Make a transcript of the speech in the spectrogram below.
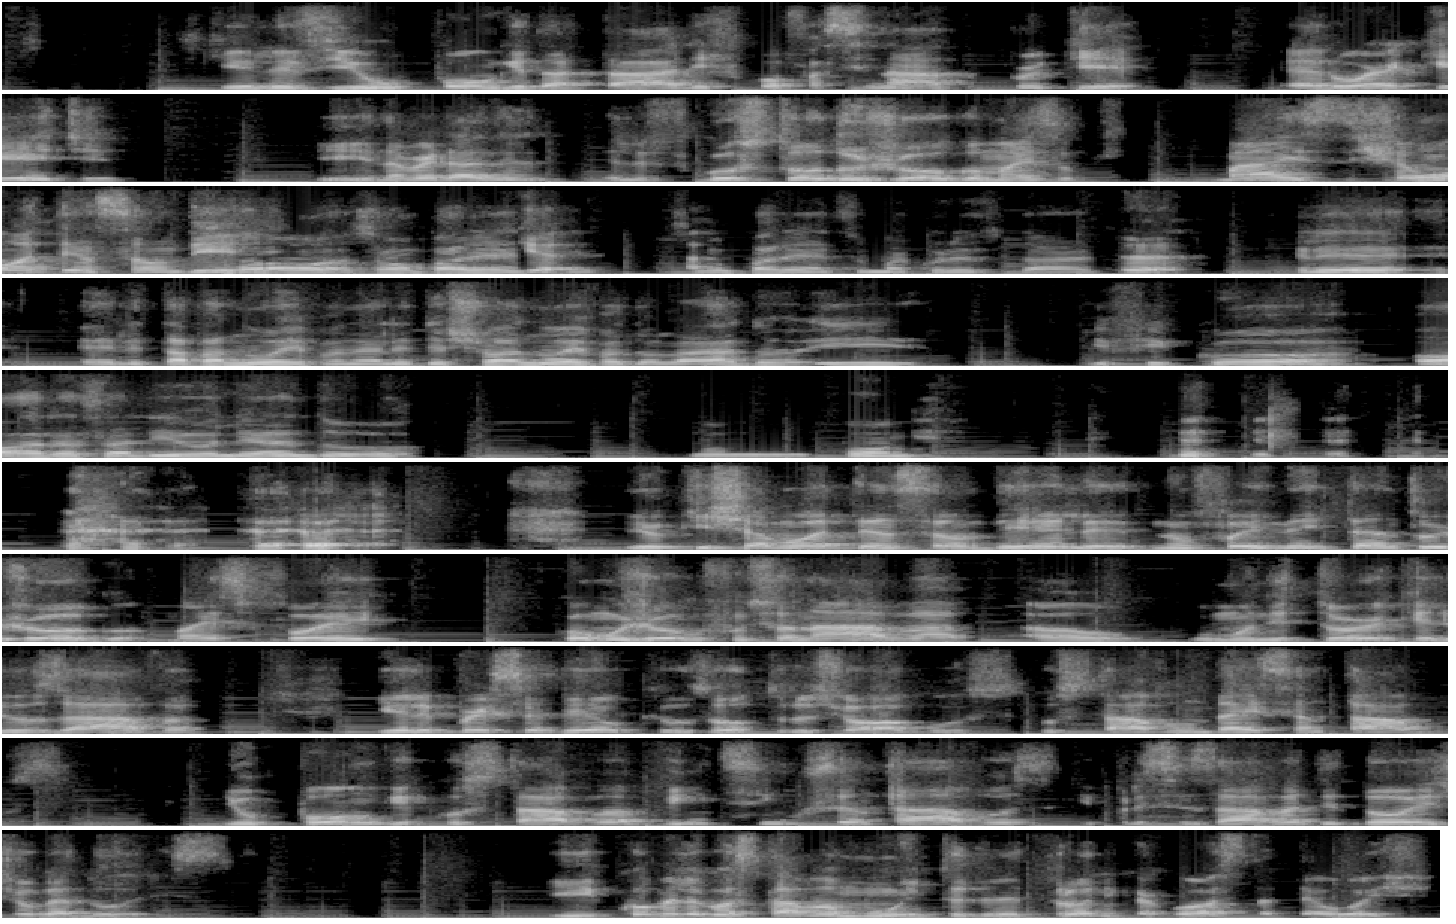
que ele viu o Pong da Atari e ficou fascinado. Por quê? Era o arcade e, na verdade, ele gostou do jogo, mas o que mais chamou só, a atenção dele... Só, só um parênteses, que, é- só um parênteses, uma curiosidade. É. Ele, ele tava noivo, né? Ele deixou a noiva do lado e, e ficou horas ali olhando o Pong. e o que chamou a atenção dele não foi nem tanto o jogo, mas foi como o jogo funcionava, o monitor que ele usava, e ele percebeu que os outros jogos custavam 10 centavos. E o Pong custava 25 centavos e precisava de dois jogadores. E como ele gostava muito de eletrônica, gosta até hoje,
